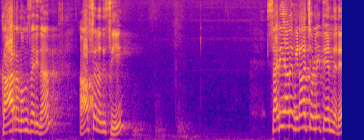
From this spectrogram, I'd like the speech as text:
காரணமும் சரிதான். ஆப்ஷன் வந்து சி சரியான வினாச்சொல்லை தேர்ந்தெடு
